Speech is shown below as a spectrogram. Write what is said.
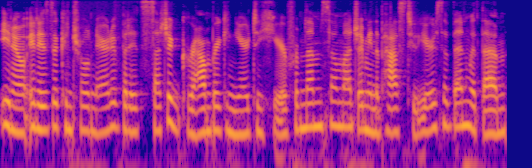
you know, it is a controlled narrative, but it's such a groundbreaking year to hear from them so much. I mean, the past two years have been with them,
